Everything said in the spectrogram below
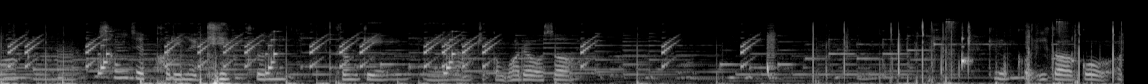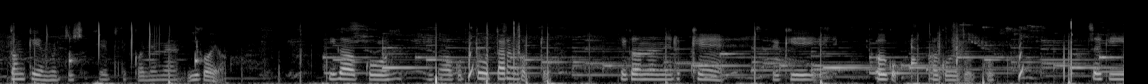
그냥 성질 버리는 게임 그런 그런 게임이에요. 조금 어려워서 그리고 이거하고 어떤 게임을 또 소개해드릴 거냐면 이거요. 이거하고 이거하고 또 다른 것도 이거는 이렇게 여기 어이구 아이고 이거 이거 저기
